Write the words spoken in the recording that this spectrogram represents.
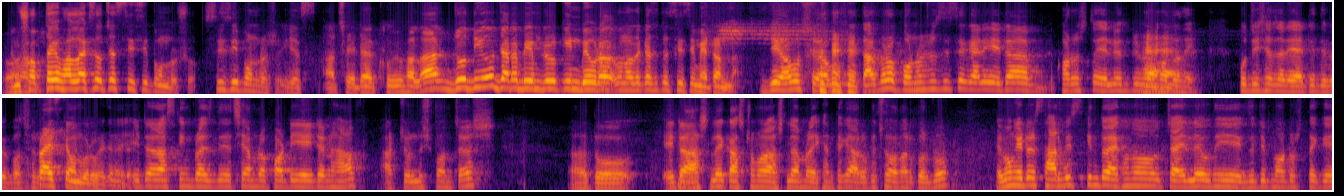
এবং সব থেকে ভালো লাগছে হচ্ছে সিসি পনেরোশো। সিসি পনেরোশো ইয়েস আচ্ছা এটা খুবই ভালো। আর যদিও যারা বিএমডব্লিউ কিনবে ওরা ওনাদের কাছে তো সিসি ম্যাটার না। জি অবশ্যই অবশ্যই। তারপরেও পনেরোশো সিসি গাড়ি এটা খরচ তো এলিয়ন প্রিমিয়ার মতো নেই পঁচিশ হাজার এআইটি দেবে বছরে। প্রাইস কেমন করে ভাইজান এটা? এটার আস্কিং প্রাইস দিয়েছি আমরা ফর্টি এইট অ্যান্ড হাফ আটচল্লিশ পঞ্চাশ। তো এটা আসলে কাস্টমার আসলে আমরা এখান থেকে আরও কিছু অনার করব। এবং এটার সার্ভিস কিন্তু এখনও চাইলে উনি এক্সিকিউটিভ মোটরস থেকে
